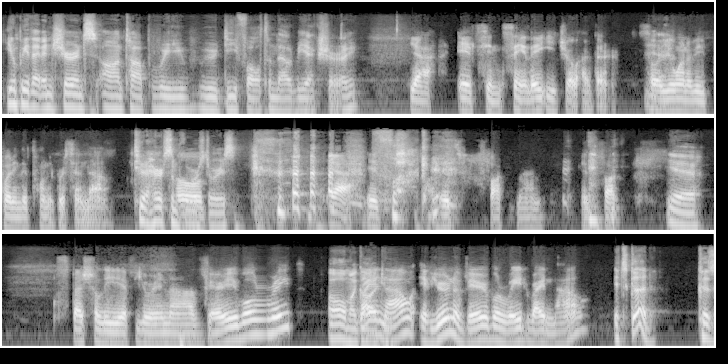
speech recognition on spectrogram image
You don't pay that insurance on top where you your default, and that would be extra, right? yeah, it's insane. They eat your life there. So Yeah. you want to be putting the 20% down. Dude, I heard some Oh. horror stories. Yeah, it's Fuck. it's fucked, man. It's fucked. Yeah. Especially if you're in a variable rate. Oh my god. right dude. now, if you're in a variable rate right now, It's good because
